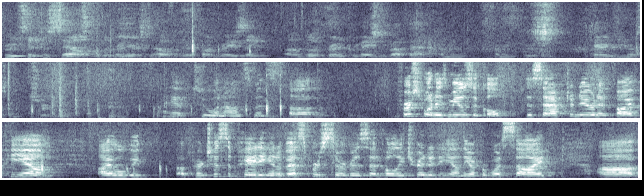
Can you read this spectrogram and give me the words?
fruit citrus sales for the Ringers to help with their fundraising. Um, Look for information about that coming, coming through. Karen, do you know something? Sure. I have two announcements. Um, First one is musical. This afternoon at 5 PM, I will be uh, participating in a Vesper service at Holy Trinity on the Upper West Side. Uh,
